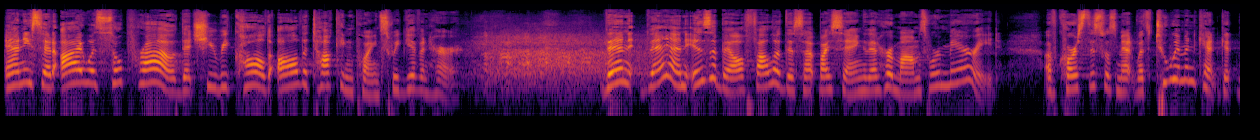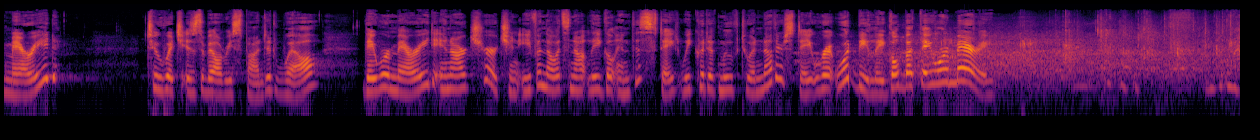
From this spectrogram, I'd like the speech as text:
Annie said, I was so proud that she recalled all the talking points we'd given her. then, then Isabel followed this up by saying that her moms were married. Of course, this was met with two women can't get married. To which Isabel responded, Well, they were married in our church, and even though it's not legal in this state, we could have moved to another state where it would be legal, but they were married.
